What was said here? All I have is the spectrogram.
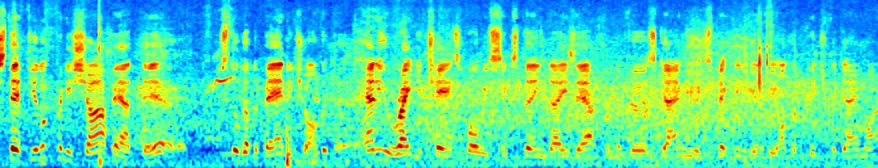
Steph, you look pretty sharp out there. Still got the bandage on, but how do you rate your chance while we're 16 days out from the first game? Are you expecting you're going to be on the pitch for game one?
